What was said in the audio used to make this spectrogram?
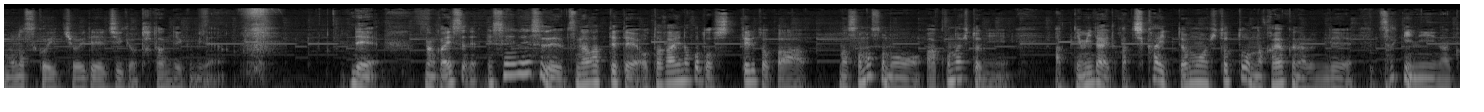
ものすごい勢いで授業を畳んでいくみたいな。でなんか、S、SNS でつながっててお互いのことを知ってるとか、まあ、そもそもあこの人に会ってみたいとか近いって思う人と仲良くなるんで先になんか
